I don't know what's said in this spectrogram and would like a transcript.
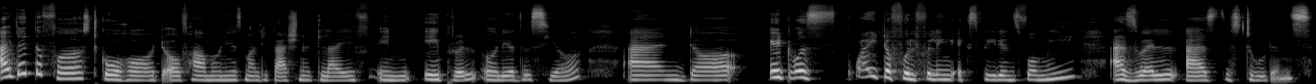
I did the first cohort of Harmonious Multi Passionate Life in April earlier this year, and uh, it was quite a fulfilling experience for me as well as the students.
